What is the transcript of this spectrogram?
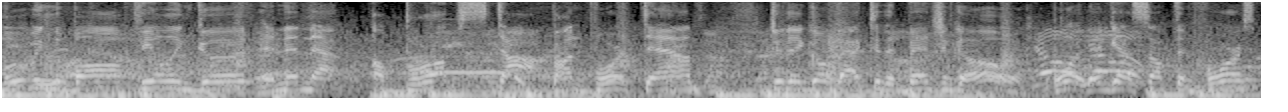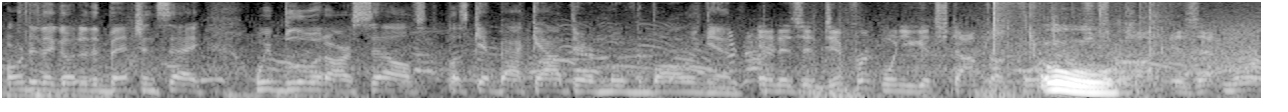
moving the ball, feeling good, and then that abrupt stop on fourth down. Do they go back to the bench and go, oh, boy, they've got something for us? Or do they go to the bench and say, we blew it ourselves. Let's get back out there and move the ball again. And is it different when you get stopped on fourth Ooh. punt? Is that more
